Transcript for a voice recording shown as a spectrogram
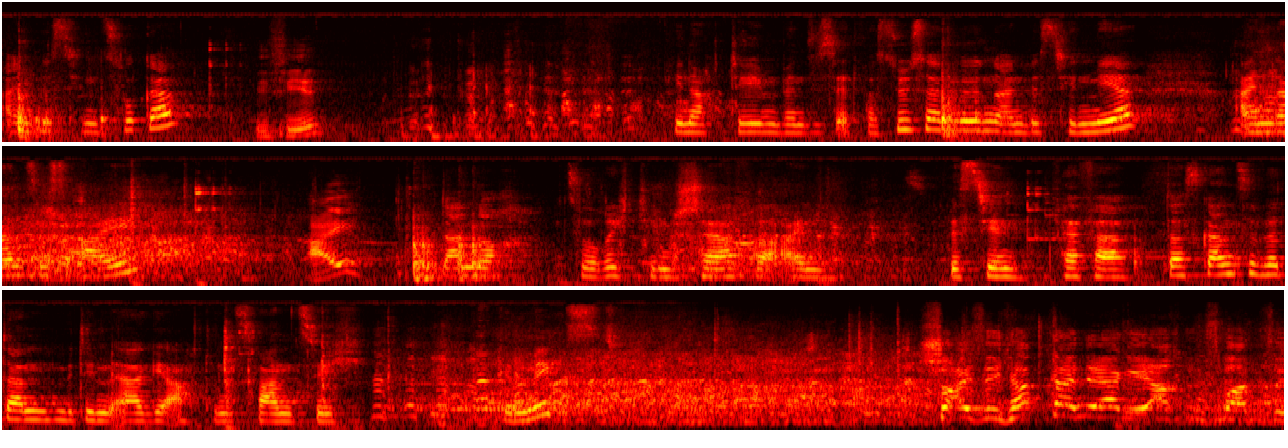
Ein bisschen Zucker. Wie viel? Je nachdem, wenn Sie es etwas süßer mögen, ein bisschen mehr. Ein ganzes Ei. Ei? Und dann noch zur richtigen Schärfe ein bisschen Pfeffer. Das Ganze wird dann mit dem RG28 gemixt. Scheiße, ich habe keinen RG28.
